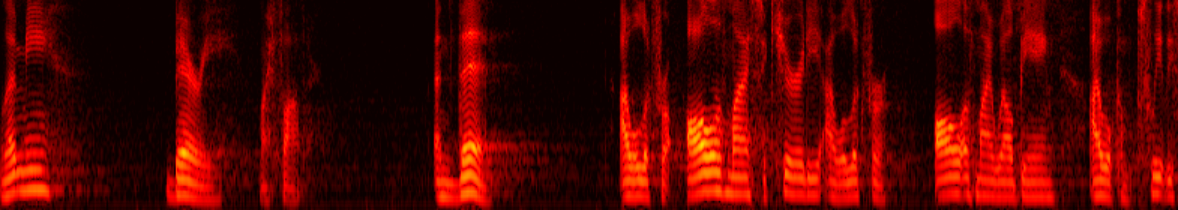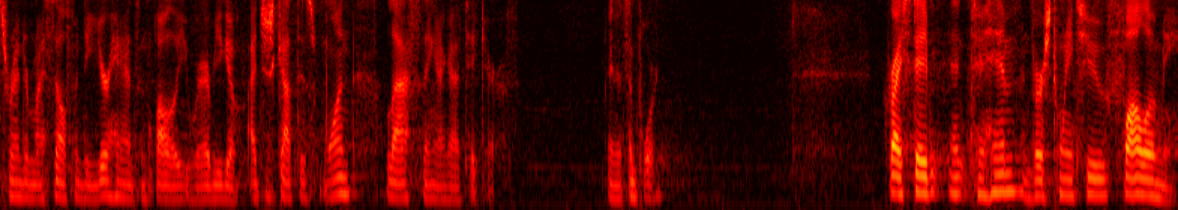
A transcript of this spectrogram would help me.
Let me bury my father. And then I will look for all of my security. I will look for all of my well being. I will completely surrender myself into your hands and follow you wherever you go. I just got this one last thing I got to take care of. And it's important. Christ's statement to him in verse 22 follow me.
